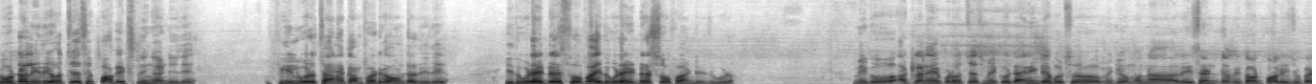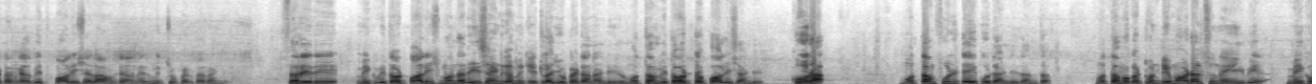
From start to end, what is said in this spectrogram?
టోటల్ ఇది వచ్చేసి పాకెట్ స్ప్రింగ్ అండి ఇది. ఫీల్ కూడా చాలా కంఫర్ట్గా ఉంటుంది ఇది. ఇది కూడా అడ్రస్ సోఫా ఇది కూడా అడ్రస్ సోఫా అండి ఇది కూడా. మీకు అట్లనే ఇప్పుడు వచ్చేసి మీకు డైనింగ్ టేబుల్స్ మీకు మొన్న రీసెంట్ వితౌట్ పాలిష్ చూపెట్టాను కదా విత్ పాలిష్ ఎలా ఉంటాయి అనేది మీకు చూపెడతారండి సార్ ఇది మీకు వితౌట్ పాలిష్ మొన్న రీసెంట్గా మీకు ఇట్లా చూపెట్టానండి. ఇది మొత్తం వితౌట్ పాలిష్ అండి. కూర మొత్తం ఫుల్ టేక్వుడ్ అండి ఇదంతా. మొత్తం ఒక ట్వంటీ మోడల్స్ ఉన్నాయి ఇవి. మీకు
